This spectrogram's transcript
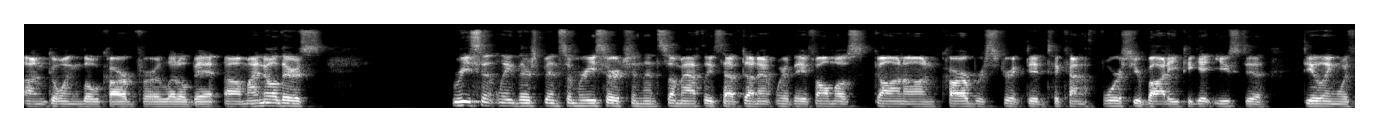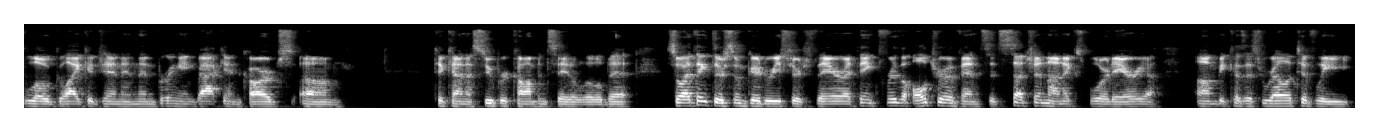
on going low carb for a little bit. Um, I know there's recently there's been some research and then some athletes have done it where they've almost gone on carb restricted to kind of force your body to get used to dealing with low glycogen and then bringing back in carbs um, to kind of super compensate a little bit so i think there's some good research there i think for the ultra events it's such an unexplored area um, because it's relatively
